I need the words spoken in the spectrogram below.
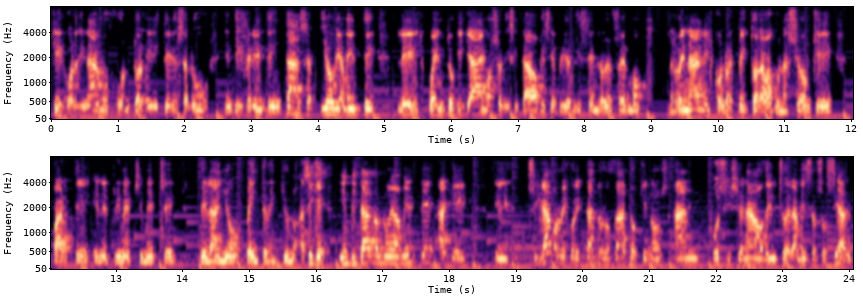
que coordinamos junto al Ministerio de Salud en diferentes instancias. Y obviamente les cuento que ya hemos solicitado que se prioricen los enfermos renales con respecto a la vacunación que parte en el primer trimestre del año 2021. Así que invitarlos nuevamente a que eh, sigamos recolectando los datos que nos han posicionado dentro de la mesa social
